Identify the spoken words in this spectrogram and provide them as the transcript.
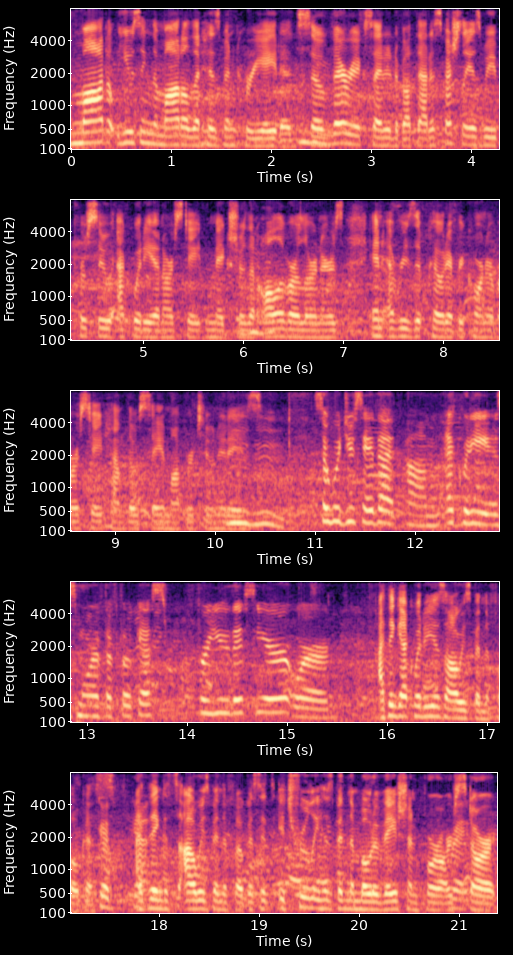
Model using the model that has been created. So Mm-hmm. very excited about that, especially as we pursue equity in our state and make sure that Mm-hmm. all of our learners in every zip code, every corner of our state have those same opportunities. Mm-hmm. So, would you say that um, equity is more of the focus for you this year, or I think equity has always been the focus. Good, I think it's always been the focus. It, it truly has been the motivation for our Right. start.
